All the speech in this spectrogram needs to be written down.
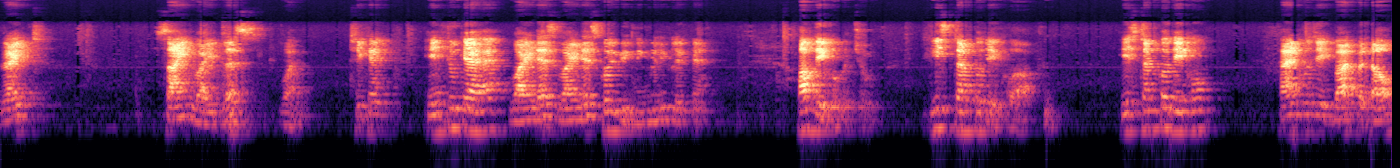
right sine y plus one ठीक है? इनटू क्या है? Y डैश y डैश को बिगनिंग में लिख लेते हैं। अब देखो बच्चों, इस टर्म को देखो आप। इस टर्म को देखो। एंड मुझे एक बात बताओ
